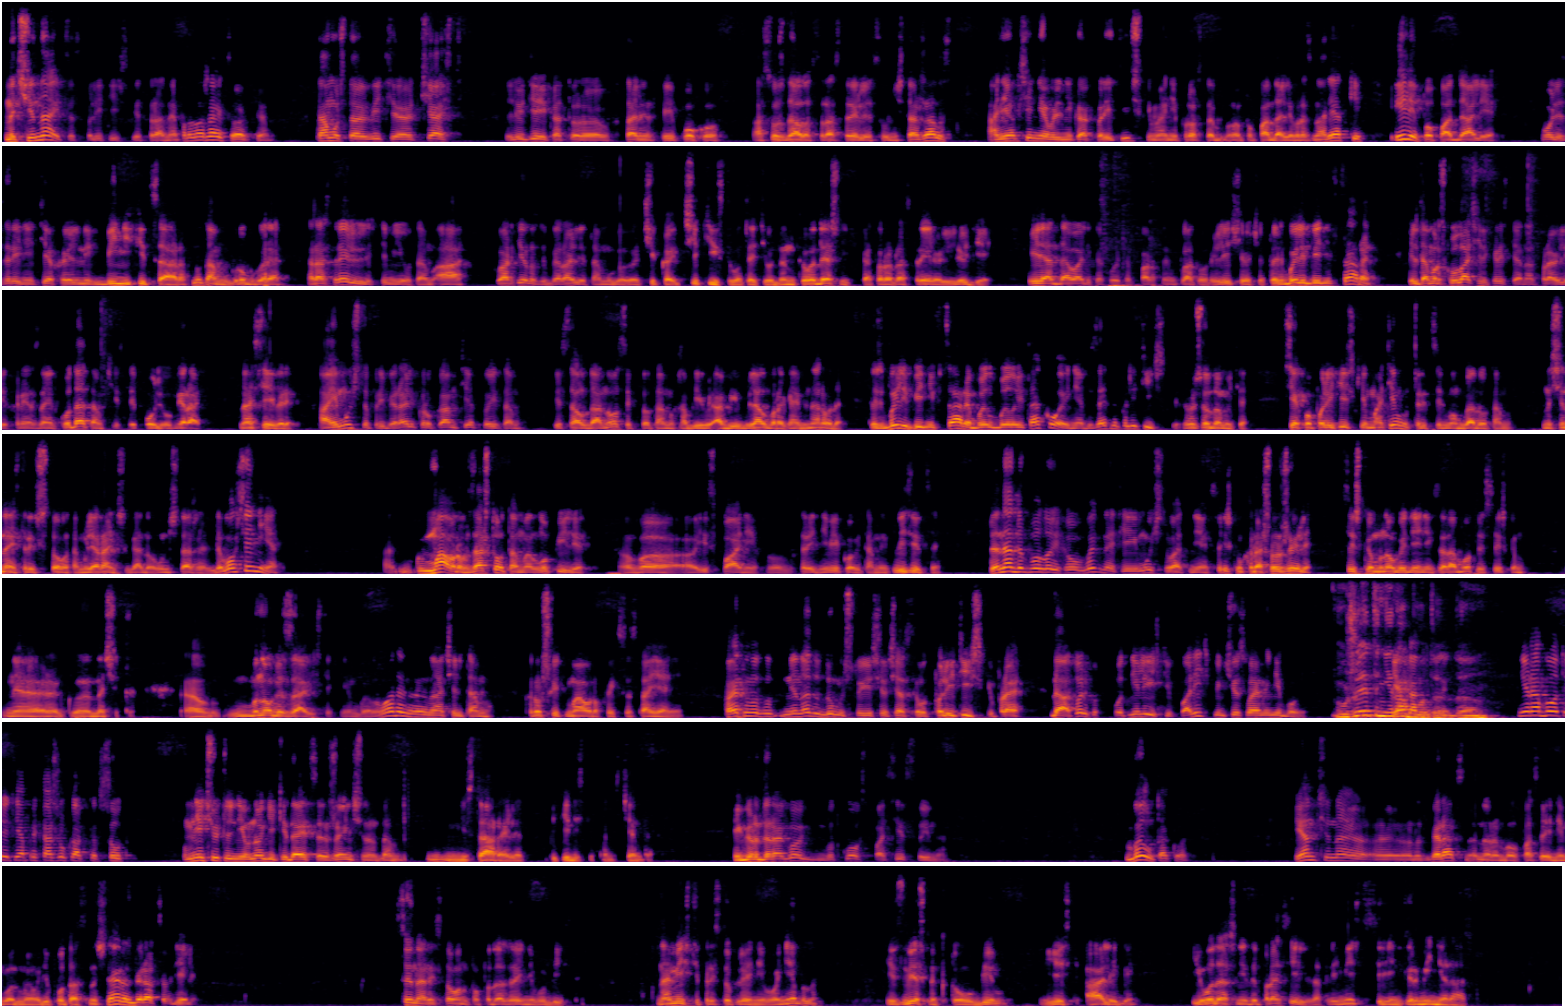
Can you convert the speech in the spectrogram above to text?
Начинается с политической страны, а продолжается во всем. Потому что ведь э, часть людей, которые в сталинскую эпоху осуждалось, расстрелялось, уничтожалось, они вообще не были никак политическими, они просто э, попадали в разнарядки или попадали в поле зрения тех или иных бенефициаров. Ну, там, грубо говоря, расстреливали семью, там, а квартиру забирали там э, чекисты, вот эти вот НКВДшники, которые расстреливали людей. Или отдавали какой-то партноменклатуре, или еще что-то. То есть были бенефициары, или там раскулачили крестьян, отправили хрен знает куда, там в чистое поле умирать на севере. А имущество прибирали к рукам те, кто их там писал доносы, кто там их объявлял врагами народа. То есть были бенефициары, был, было и такое, не обязательно политическое. Вы что думаете, всех по политическим мотивам в 1937 году, там, начиная с 36-го там, или раньше года уничтожали? Да вовсе нет. Мавров за что там лупили в Испании в средневековье, там, инквизиции? Да надо было их выгнать и имущество отнять. Слишком хорошо жили, слишком много денег заработали, слишком э, значит, много зависти к ним было. Вот они начали там крушить Мавров их состояние. Поэтому тут не надо думать, что если сейчас вот политический проект... Да, только вот не лезьте в политику, ничего с вами не будет. Уже это не я работает, да. Не работает, я прихожу как-то в суд. У меня чуть ли не в ноги кидается женщина, там, не старая, лет 50 там, с чем-то. И говорю, дорогой Гудков, спаси сына. Был такой. Я начинаю э, разбираться, наверное, был последний год моего депутатства, начинаю разбираться в деле. Сын арестован по подозрению в убийстве. На месте преступления его не было. Известно, кто убил. Есть алиби. Его даже не допросили за три месяца сидения в тюрьме ни разу.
